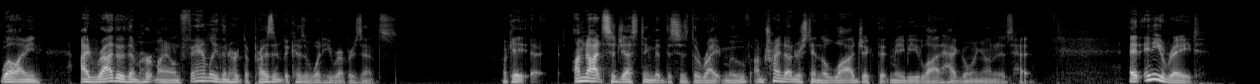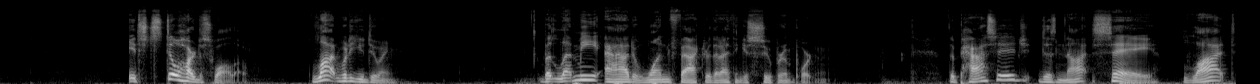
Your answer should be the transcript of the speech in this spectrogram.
well, I mean, I'd rather them hurt my own family than hurt the president because of what he represents. Okay, uh, I'm not suggesting that this is the right move. I'm trying to understand the logic that maybe Lot had going on in his head. At any rate, it's still hard to swallow. Lot, what are you doing? But let me add one factor that I think is super important. The passage does not say Lot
